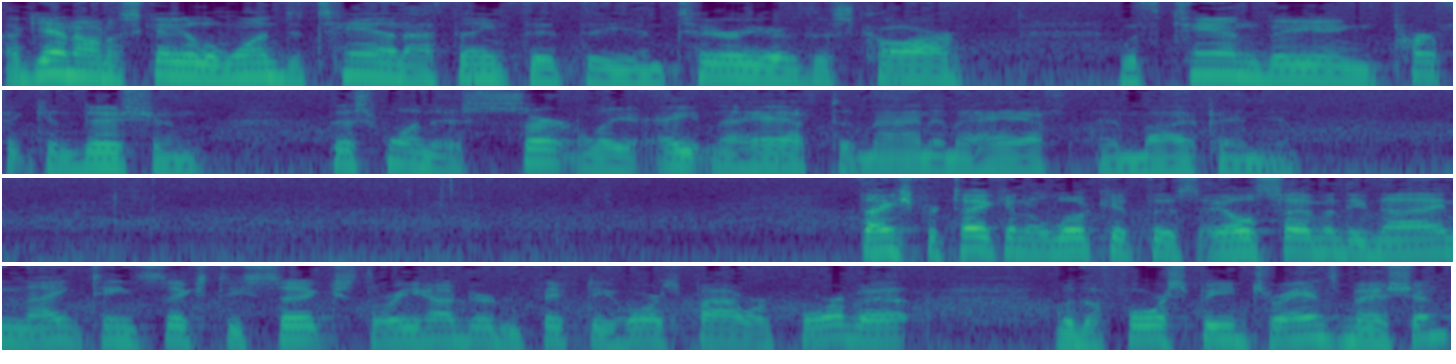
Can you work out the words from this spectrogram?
Again, on a scale of 1 to 10, I think that the interior of this car, with 10 being perfect condition, this one is certainly 8.5 to 9.5 in my opinion. Thanks for taking a look at this L79 1966 350 horsepower Corvette with a four-speed transmission.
